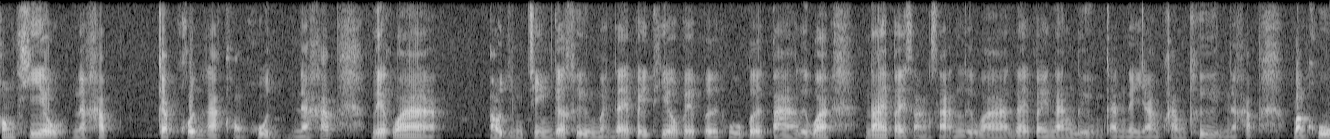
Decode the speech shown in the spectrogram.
ท่องเที่ยวนะครับ กับคนรักของคุณนะครับ เรียกว่าเอาจริง ๆ ก็คือเหมือนได้ไปเที่ยวไปเปิดหูเปิดตา หรือว่าได้ไปสังสรรค์หรือว่าได้ไปนั่งดื่มกันในยามค่ำคืนนะครับ บางคู่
